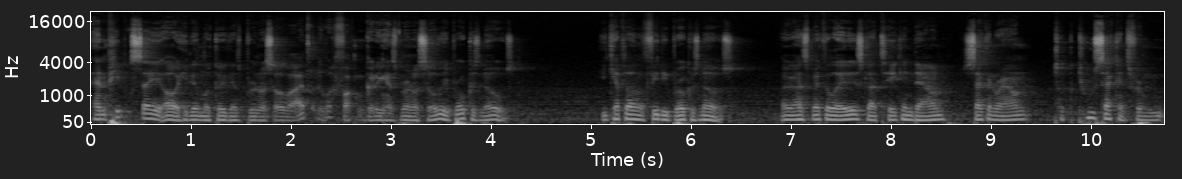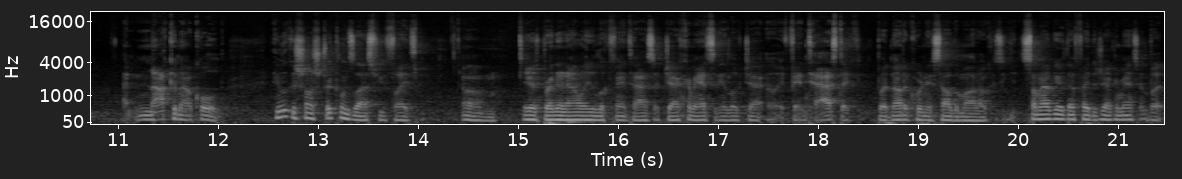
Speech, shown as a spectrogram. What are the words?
And people say, oh, he didn't look good against Bruno Silva. I thought he looked fucking good against Bruno Silva. He broke his nose. He kept on the feet. He broke his nose. Against Michailidis, got taken down. Second round, took two seconds from knock him out cold. If You look at Sean Strickland's last few fights. Um, there's Brendan Allen, he looked fantastic. Jack Hermansson, he looked like, fantastic, but not according to Sal D'Amato because he somehow gave that fight to Jack Hermansson. But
